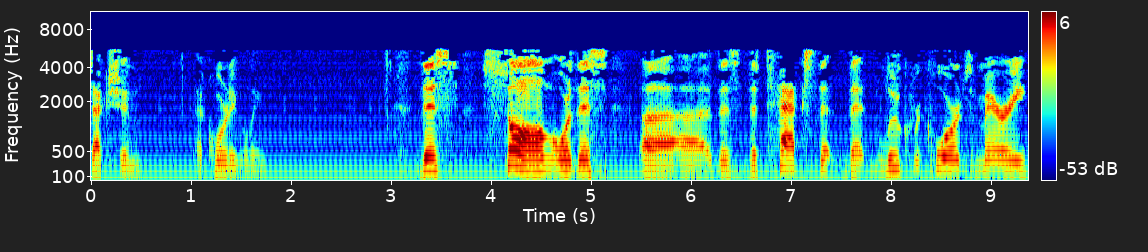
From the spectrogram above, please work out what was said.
section accordingly. This song or this uh, uh, this the text that that Luke records Mary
